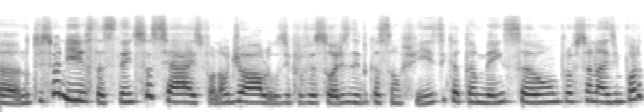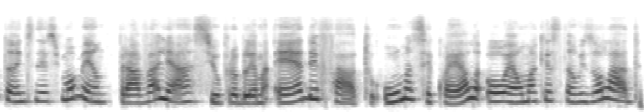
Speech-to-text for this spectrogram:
Uh, nutricionistas, assistentes sociais, fonoaudiólogos e professores de educação física também são profissionais importantes nesse momento para avaliar se o problema é de fato uma sequela ou é uma questão isolada,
